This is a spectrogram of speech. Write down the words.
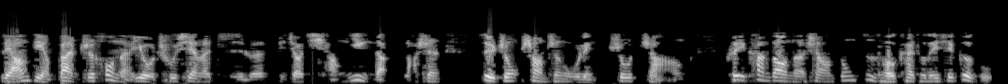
两点半之后呢，又出现了几轮比较强硬的拉升，最终上证五零收涨。可以看到呢，像中字头开头的一些个股，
